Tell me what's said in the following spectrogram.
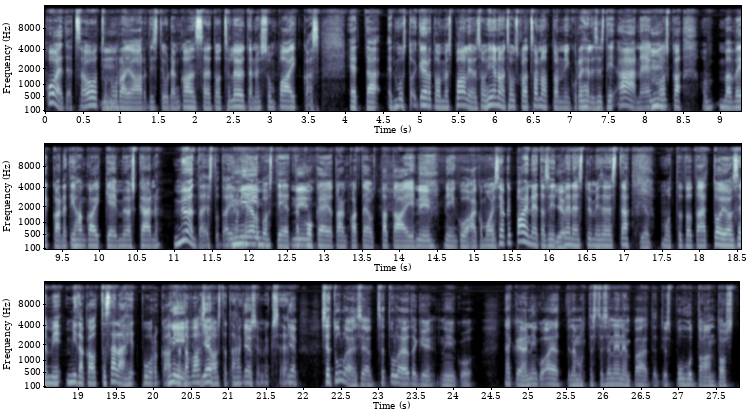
koet, että sä oot sun mm. ura- ja artistiuden kanssa, että oot sä löytänyt sun paikkas. Että, että musta toi kertoo myös paljon. Se on hienoa, että sä uskallat sanoa ton niinku rehellisesti ääneen, mm. koska mä veikkaan, että ihan kaikki ei myöskään myöntäisi tota ihan Niin, helposti, että niin. kokee jotain kateutta tai niin. Niin. Niin kuin aikamoisiakin paineita siitä Jep. menestymisestä. Jep. Mutta tota, toi on se, mi- mitä kautta sä lähit purkaa Niin, tätä vastausta jep, tähän jep, kysymykseen. Jep. Se tulee sieltä, se tulee jotenkin niin kuin, näköjään niin kuin ajattelematta sitä sen enempää, että jos puhutaan tosta,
